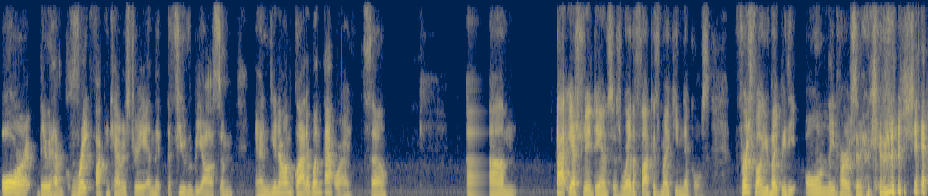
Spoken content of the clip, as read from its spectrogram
or they would have great fucking chemistry and the, the feud would be awesome. And you know, I'm glad it went that way. So, um, at yesterday dances, where the fuck is Mikey Nicholls? First of all, you might be the only person who gives a shit.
